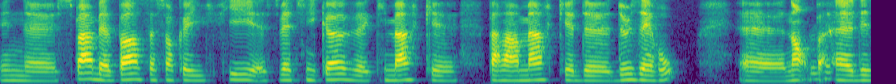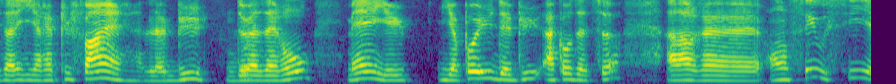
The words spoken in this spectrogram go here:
une euh, super belle passe à son coéquipier Svechnikov qui marque par la marque de 2-0. non, désolé, il aurait pu faire le but 2 à 0, mais il n'y a, a pas eu de but à cause de ça. Alors, on sait aussi,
